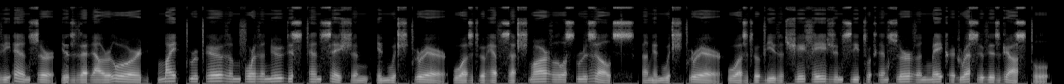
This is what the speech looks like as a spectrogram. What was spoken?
The answer is that our Lord might prepare them for the new dispensation in which prayer was to have such marvelous results, and in which prayer was to be the chief agency to conserve and make aggressive his gospel.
